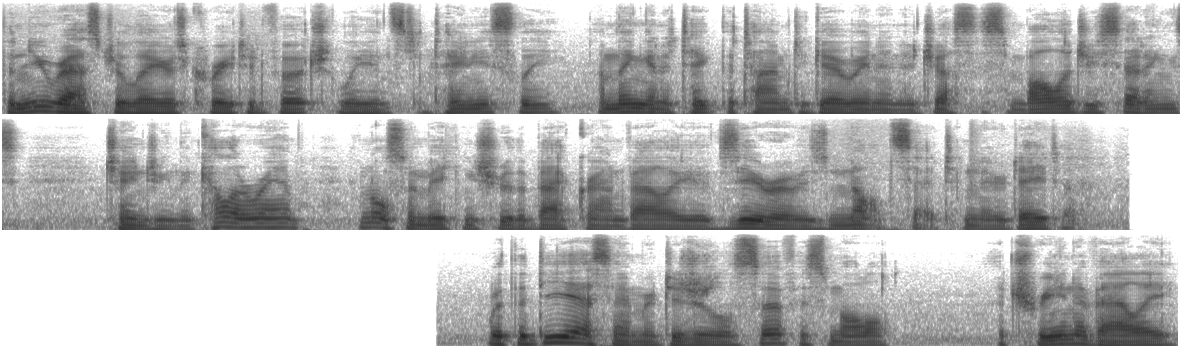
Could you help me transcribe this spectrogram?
The new raster layer is created virtually instantaneously. I'm then going to take the time to go in and adjust the symbology settings, changing the color ramp, and also making sure the background value of 0 is not set to no data. With the DSM or digital surface model, a tree in a valley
